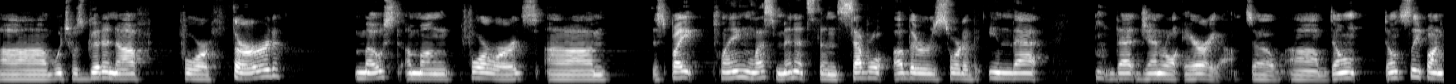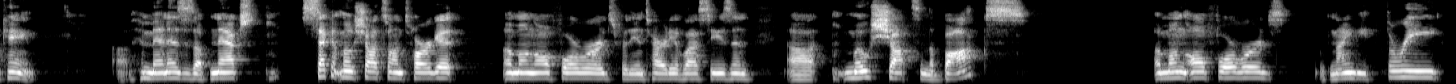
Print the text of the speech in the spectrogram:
uh, which was good enough for third most among forwards, um, despite playing less minutes than several others, sort of in that that general area. So um, don't don't sleep on Kane. Uh, Jimenez is up next. Second most shots on target among all forwards for the entirety of last season. Uh, most shots in the box among all forwards with 93.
